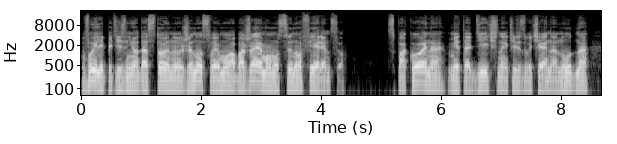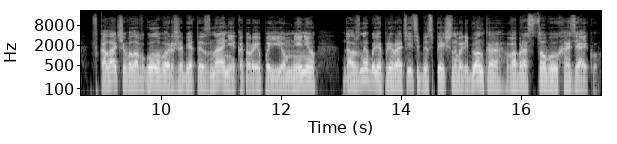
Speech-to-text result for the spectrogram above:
вылепить из нее достойную жену своему обожаемому сыну Ференцу. Спокойно, методично и чрезвычайно нудно вколачивала в голову Эржебеты знания, которые, по ее мнению, должны были превратить беспечного ребенка в образцовую хозяйку.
